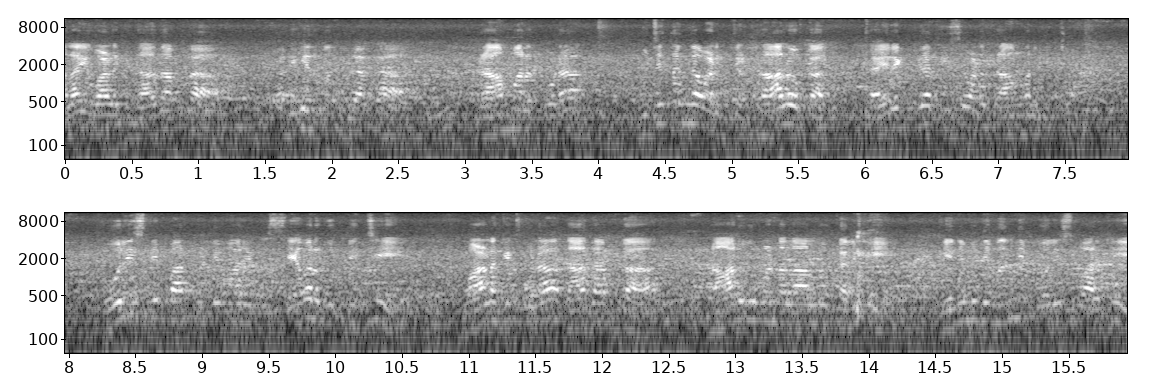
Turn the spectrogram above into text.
అలాగే వాళ్ళకి దాదాపుగా పదిహేను మంది దాకా బ్రాహ్మణులకు కూడా ఉచితంగా వాళ్ళకి ఇచ్చారు. రాలో కాదు డైరెక్ట్గా తీసి వాళ్ళ బ్రాహ్మణులకు ఇచ్చారు. పోలీస్ డిపార్ట్మెంట్ వారి యొక్క సేవలు గుర్తించి వాళ్ళకి కూడా దాదాపుగా నాలుగు మండలాల్లో కలిపి ఎనిమిది మంది పోలీసు వారికి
